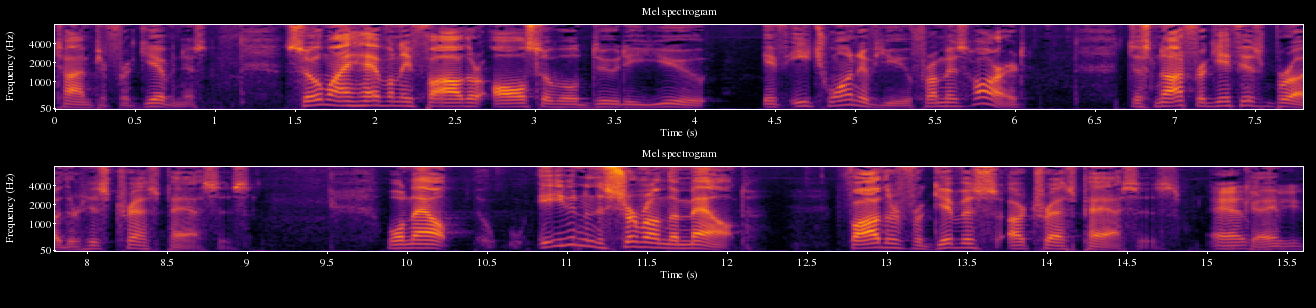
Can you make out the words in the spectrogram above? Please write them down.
time to forgiveness. So my heavenly Father also will do to you if each one of you from his heart does not forgive his brother his trespasses. Well, now, even in the Sermon on the Mount, Father, forgive us our trespasses. As okay? we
